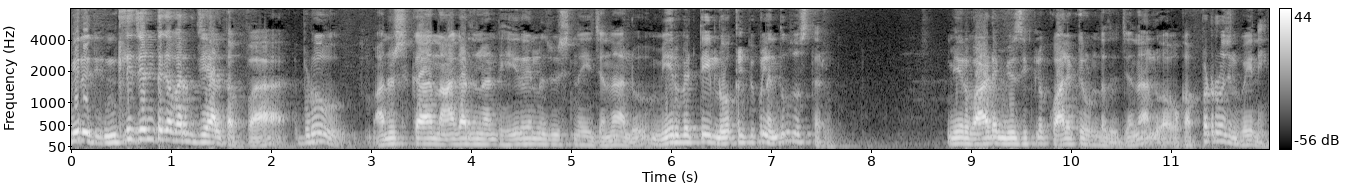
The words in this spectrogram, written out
మీరు ఇంటెలిజెంట్గా వర్క్ చేయాలి తప్ప ఇప్పుడు అనుష్క నాగార్జున లాంటి హీరోయిన్లు చూసిన ఈ జనాలు మీరు పెట్టి లోకల్ పీపుల్ ఎందుకు చూస్తారు? మీరు వాడే మ్యూజిక్లో క్వాలిటీ ఉండదు. జనాలు ఒకప్పటి రోజులు పోయినాయి.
